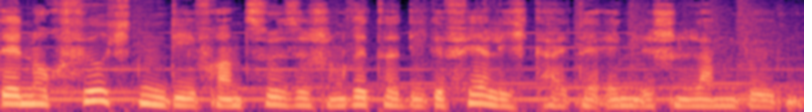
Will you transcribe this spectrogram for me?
Dennoch fürchten die französischen Ritter die Gefährlichkeit der englischen Langbögen.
